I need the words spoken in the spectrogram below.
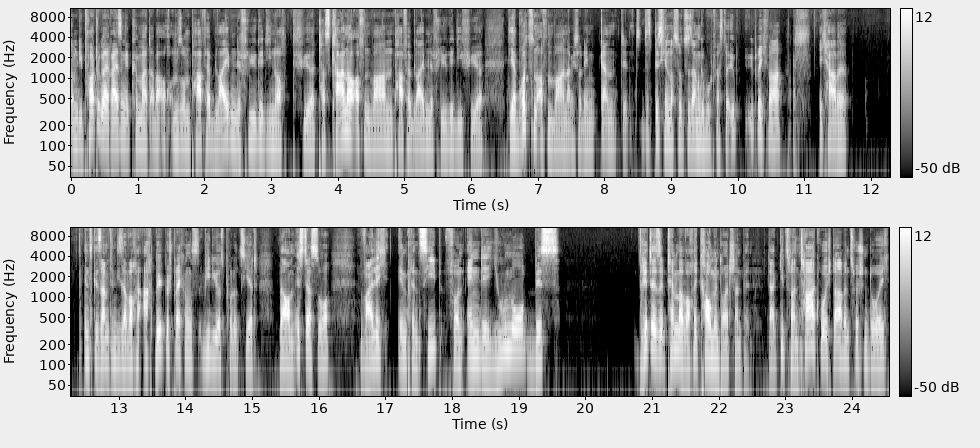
um die Portugal-Reisen gekümmert, aber auch um so ein paar verbleibende Flüge, die noch für Toskana offen waren, ein paar verbleibende Flüge, die für die Abruzzen offen waren, habe ich so den, das bisschen noch so zusammengebucht, was da üb übrig war. Ich habe insgesamt in dieser Woche acht Bildbesprechungsvideos produziert. Warum ist das so? Weil ich im Prinzip von Ende Juni bis dritte Septemberwoche kaum in Deutschland bin. Da gibt es mal einen Tag, wo ich da bin zwischendurch.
